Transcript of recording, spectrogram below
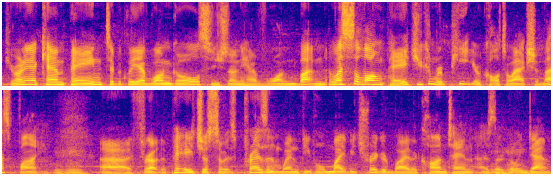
if you're running a campaign, typically you have one goal, so you should only have one button. Unless it's a long page, you can repeat your call to action. That's fine uh, throughout the page, just so it's present when people might be triggered by the content as they're going down.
